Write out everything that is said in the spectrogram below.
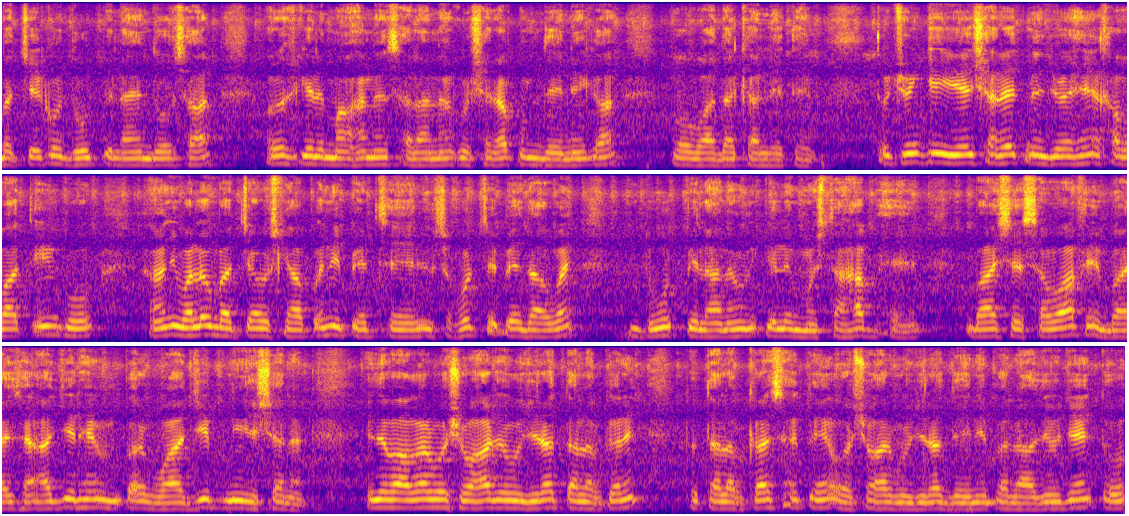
بچے کو دودھ پلائیں دو سال۔ اور اس کے لیے ماہانہ سالانہ کچھ رقم دینے کا وہ وعدہ کر لیتے ہیں۔ تو چونکہ یہ شرط میں جو ہے، خواتین کو ہاں جی ولو بچہ اس کے اپنے پیٹ سے اس خود سے پیدا ہوا ہے، دودھ پلانا ان کے لیے مستحب ہے۔ باعث ثواف ہے، باعث حاضر ہے، ان پر واجب نہیں ہے شرن اس اگر وہ شوہر اجرت طلب کریں تو طلب کر سکتے ہیں اور شوہر کو اجرت دینے پر راضی ہو جائیں تو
